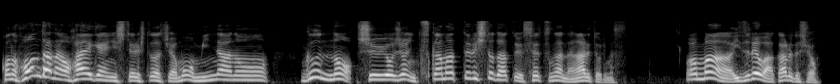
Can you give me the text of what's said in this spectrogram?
この本棚を背景にしてる人たちはもうみんなあの、軍の収容所に捕まってる人だという説が流れております。まあ、いずれわかるでしょう。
